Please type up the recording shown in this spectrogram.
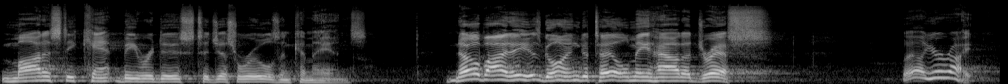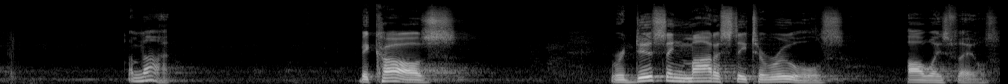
modesty can't be reduced to just rules and commands. Nobody is going to tell me how to dress. Well, you're right. I'm not. Because reducing modesty to rules always fails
